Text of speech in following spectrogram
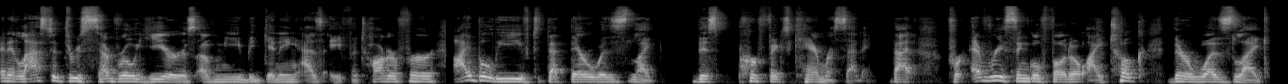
And it lasted through several years of me beginning as a photographer. I believed that there was like this perfect camera setting that for every single photo I took, there was like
